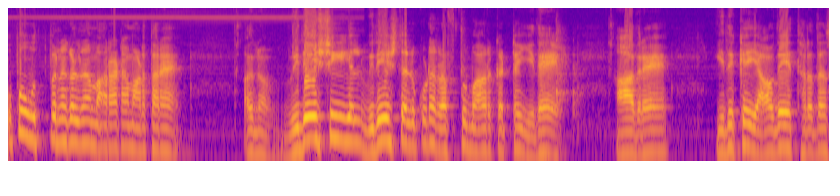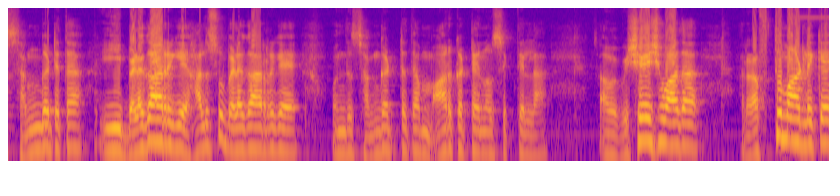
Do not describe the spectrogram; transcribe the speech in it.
ಉಪ ಉತ್ಪನ್ನಗಳನ್ನ ಮಾರಾಟ ಮಾಡ್ತಾರೆ. ಅದನ್ನು ವಿದೇಶಿಯಲ್ಲಿ ವಿದೇಶದಲ್ಲೂ ಕೂಡ ರಫ್ತು ಮಾರುಕಟ್ಟೆ ಇದೆ. ಆದರೆ ಇದಕ್ಕೆ ಯಾವುದೇ ಥರದ ಸಂಘಟಿತ ಈ ಬೆಳೆಗಾರರಿಗೆ ಹಲಸು ಬೆಳೆಗಾರರಿಗೆ ಒಂದು ಸಂಘಟಿತ ಮಾರುಕಟ್ಟೆ ಸಿಗ್ತಿಲ್ಲ. ವಿಶೇಷವಾದ ರಫ್ತು ಮಾಡಲಿಕ್ಕೆ,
